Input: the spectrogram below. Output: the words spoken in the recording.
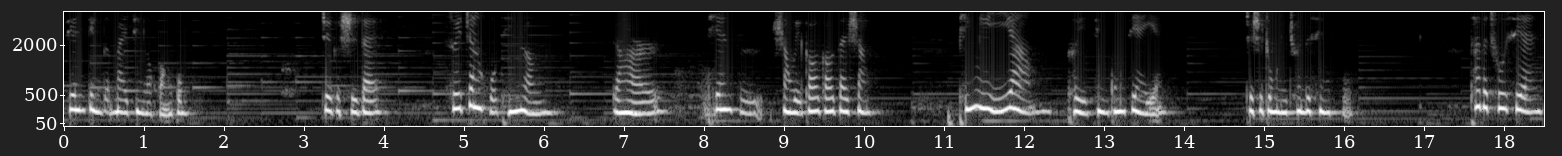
坚定地迈进了皇宫。这个时代虽战火频仍，然而天子尚未高高在上，平民一样可以进宫见阎，这是钟离春的幸福。他的出现，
